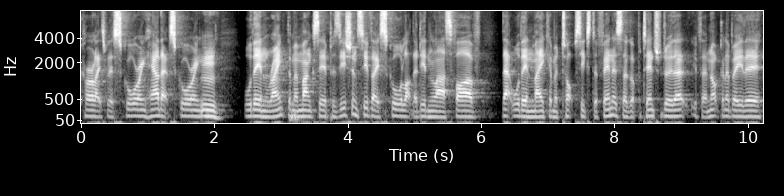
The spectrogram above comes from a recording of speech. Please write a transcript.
correlates with scoring, how that scoring mm. Will then rank them amongst their positions. See if they score like they did in the last five, that will then make them a top six defender. So they've got potential to do that if they're not going to be there.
